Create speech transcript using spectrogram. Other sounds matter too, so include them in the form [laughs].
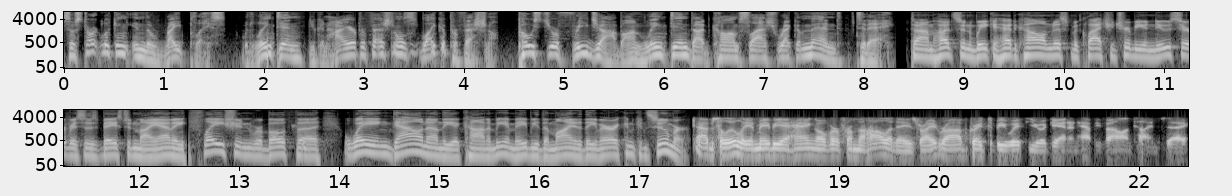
So start looking in the right place. With LinkedIn, you can hire professionals like a professional. Post your free job on linkedin.com slash recommend today. Tom Hudson, week ahead columnist, McClatchy Tribune News Services based in Miami. Inflation were both uh, weighing down on the economy and maybe the mind of the American consumer. Absolutely, and maybe a hangover from the holidays, right, Rob? Great to be with you again, and happy Valentine's Day.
